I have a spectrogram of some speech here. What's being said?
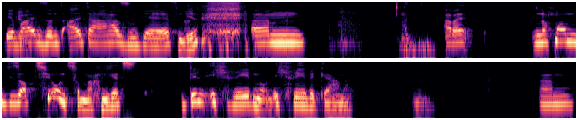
Wir genau. beide sind alte Hasen, wir helfen dir. ähm, aber nochmal, um diese Option zu machen. Jetzt will ich reden und ich rede gerne. Mhm. Ähm,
